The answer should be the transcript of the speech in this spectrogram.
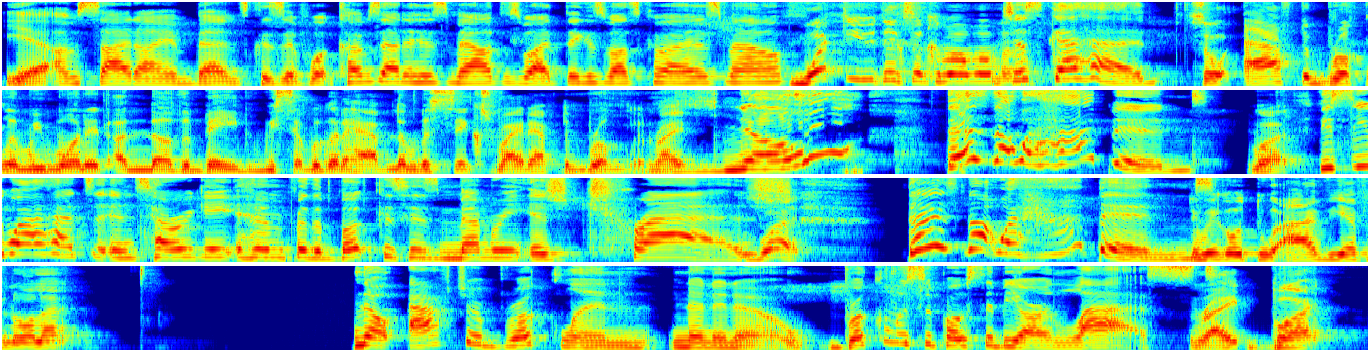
Yeah, I'm side eyeing Ben's because if what comes out of his mouth is what I think is about to come out of his mouth, What do you think's gonna come out of my mouth? just go ahead. so after Brooklyn, we wanted another baby. We said we're gonna have number six right after Brooklyn, right? No, that's not what happened. What? You see why I had to interrogate him for the book because his memory is trash. What? That is not what happened. Did we go through IVF and all that? no, after Brooklyn, no, no, no. Brooklyn was supposed to be our last. Right, but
